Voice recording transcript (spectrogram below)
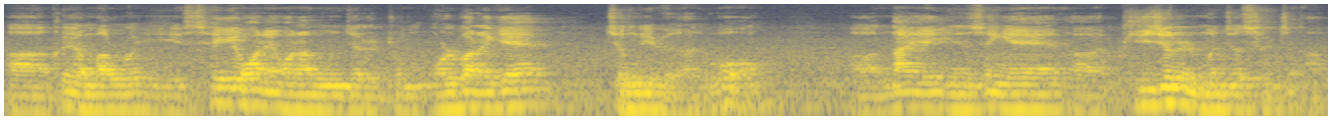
어, 그야말로 이 세계관에 관한 문제를 좀 올바르게 정립해가지고 어, 나의 인생의 어, 비전을 먼저 설정하고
